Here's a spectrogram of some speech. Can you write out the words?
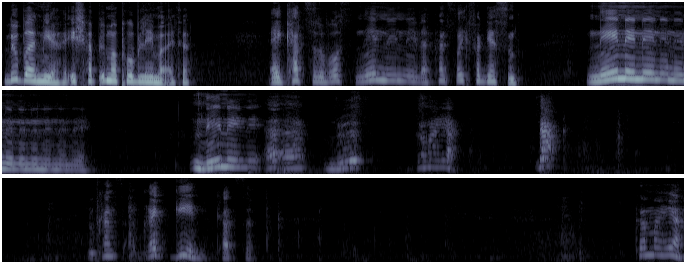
Nur bei mir. Ich habe immer Probleme, Alter. Ey, Katze, du brauchst. Nee, nee, nee, das kannst du direkt vergessen. Nee, nee, nee, nee, nee, nee, nee, nee, nee, nee. Nee, nee, nee, äh, äh, nö. Komm mal her. Ja. Du kannst direkt gehen, Katze. Komm mal her.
